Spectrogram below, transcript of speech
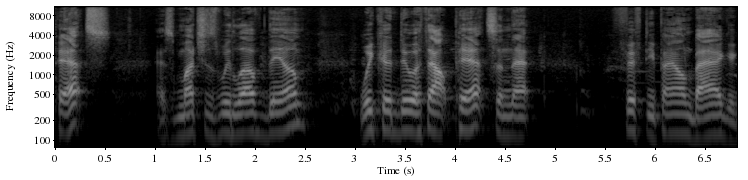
Pets, as much as we love them, we could do without pets and that 50 pound bag of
